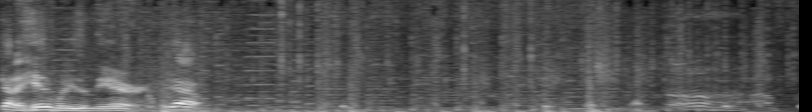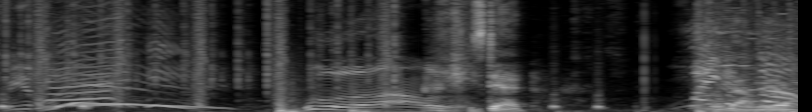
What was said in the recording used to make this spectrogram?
Just gotta hit him when he's in the air. Look out. He's dead. Down, Leo.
